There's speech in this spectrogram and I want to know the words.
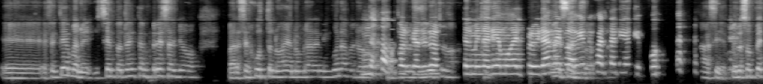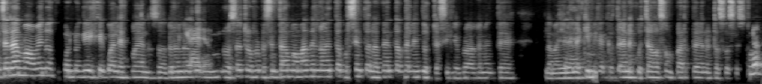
eh, efectivamente, bueno, 130 empresas, yo, para ser justo, no voy a nombrar a ninguna, pero... No, porque si no, terminaríamos el programa y todavía nos faltaría tiempo. Así es, pero sospecharán más o menos por lo que dije cuáles pueden ser. Pero nosotros representamos más del 90% de las ventas de la industria, así que probablemente la mayoría de las químicas que ustedes han escuchado son parte de nuestra asociación.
